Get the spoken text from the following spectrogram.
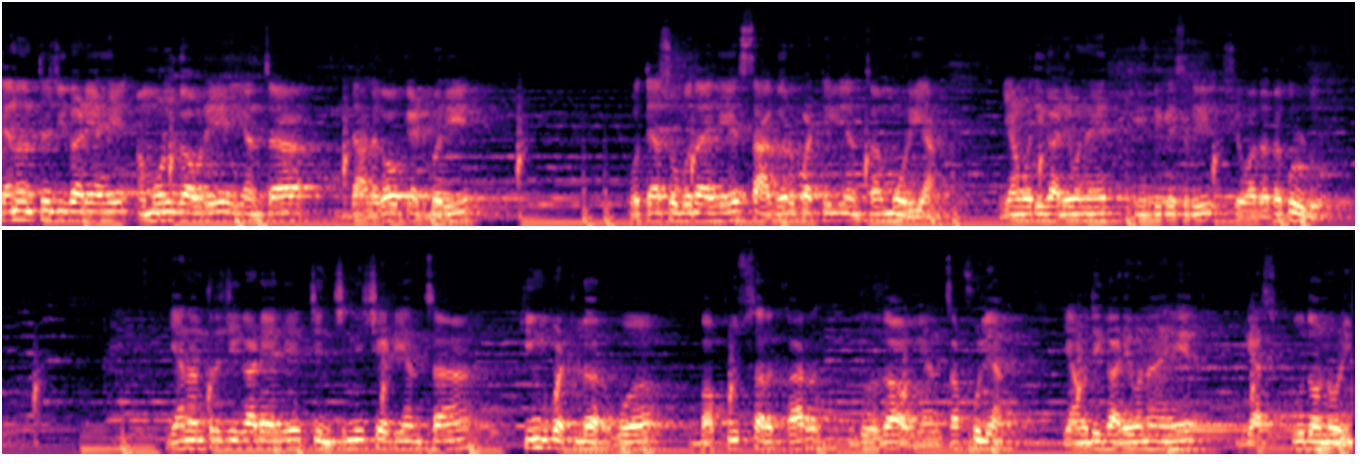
त्यानंतरची गाडी आहे अमोल गावरे यांचा ढालगाव कॅडबरी व त्यासोबत आहे सागर पाटील यांचा मोर्या. यामध्ये गाडीवान आहेत हिंदकेसरी शिवादादा कुर्डू. यानंतर जी गाडी आहे चिंचणी शेठ यांचा किंग बटलर व बापू सरकार धुळगाव यांचा फुल्या. यामध्ये गाडीवान आहेत गॅस्कू दोनोळी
